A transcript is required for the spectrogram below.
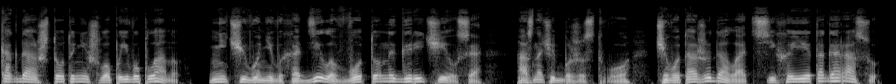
когда что-то не шло по его плану. Ничего не выходило, вот он и горячился. А значит, божество чего-то ожидало от Сиха и Этагарасу.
